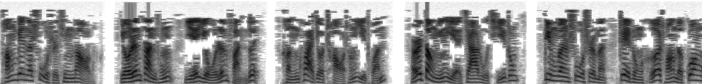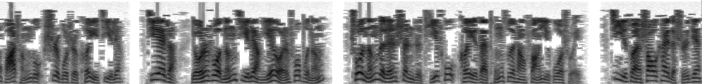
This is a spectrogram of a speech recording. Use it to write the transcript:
旁边的术士听到了，有人赞同，也有人反对，很快就吵成一团。而邓明也加入其中，并问术士们：这种河床的光滑程度是不是可以计量？接着有人说能计量，也有人说不能。说能的人甚至提出，可以在铜丝上放一锅水，计算烧开的时间，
